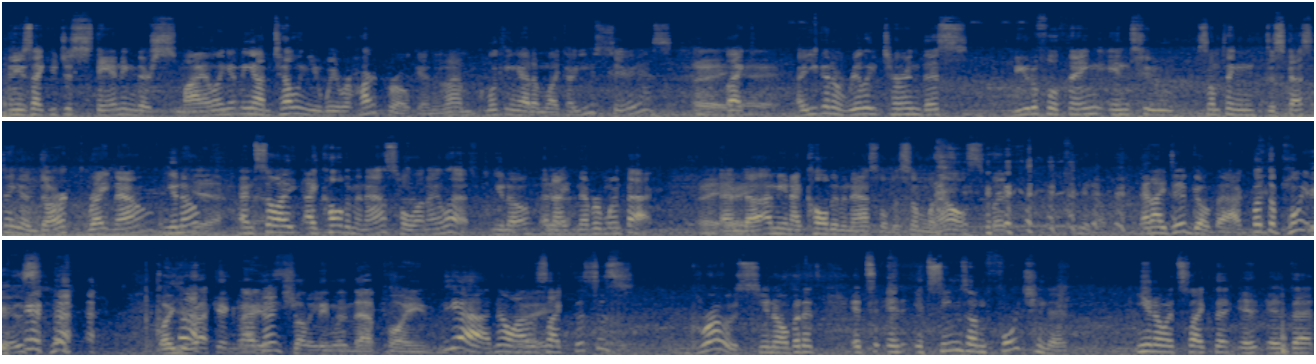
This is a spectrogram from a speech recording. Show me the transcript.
And he's like, you're just standing there smiling at me. I'm telling you, we were heartbroken. And I'm looking at him like, are you serious? Right, like, right. are you going to really turn this beautiful thing into something disgusting and dark right now? You know? Yeah, and so I, I called him an asshole and I left, you know? And I never went back. Right, and right. Uh, I mean, I called him an asshole to someone else, but, you know. And I did go back. But the point is. Well, you recognize something in that point. Yeah, no, I was like, this is gross, you know. But it's it's it, it seems unfortunate, you know. It's like that it, it, that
